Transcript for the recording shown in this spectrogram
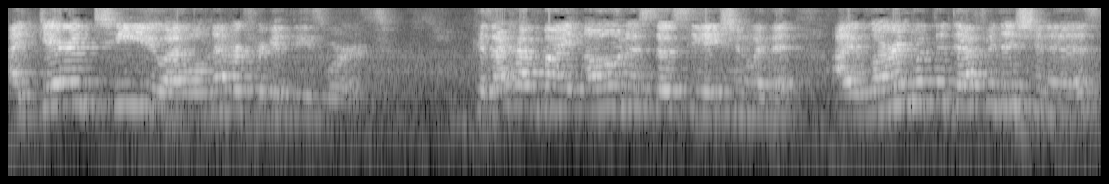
I guarantee you I will never forget these words because I have my own association with it. I learned what the definition is,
